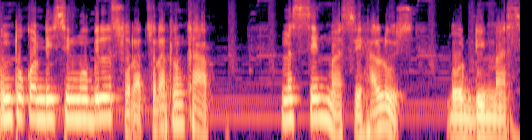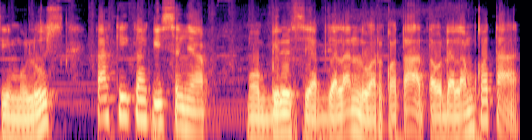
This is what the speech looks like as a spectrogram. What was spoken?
Untuk kondisi mobil surat-surat lengkap. Mesin masih halus, bodi masih mulus, kaki-kaki senyap, mobil siap jalan luar kota atau dalam kota,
